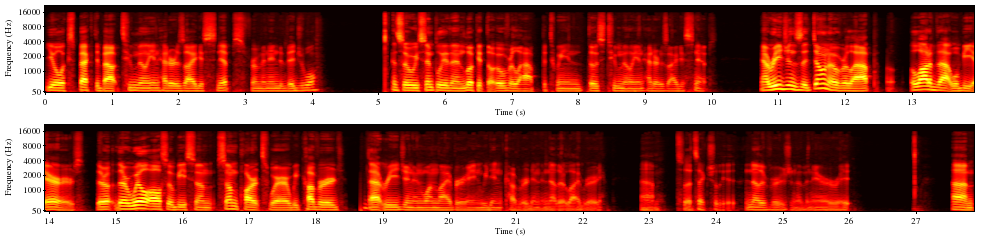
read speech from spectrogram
you'll expect about 2 million heterozygous SNPs from an individual. And so we simply then look at the overlap between those 2 million heterozygous SNPs. Now regions that don't overlap, a lot of that will be errors. There, there will also be some, some parts where we covered that region in one library and we didn't cover it in another library. Um, so that's actually another version of an error rate. Um,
